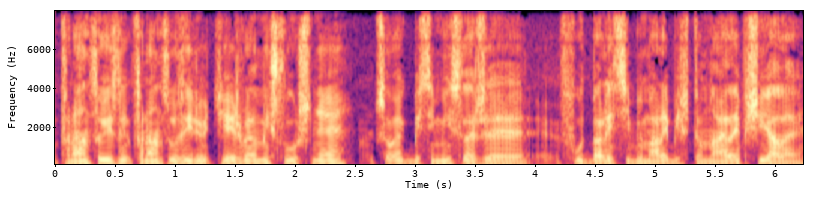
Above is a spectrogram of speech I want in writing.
Francúzi, Francúzi idú tiež veľmi slušne. Človek by si myslel, že futbalisti by mali byť v tom najlepší, ale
